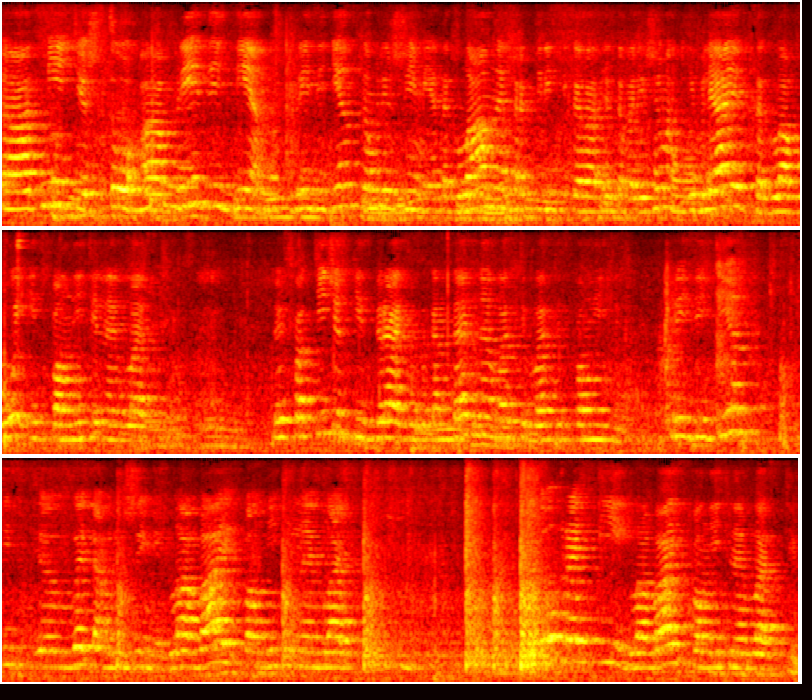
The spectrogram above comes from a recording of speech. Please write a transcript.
А, отметьте, что а, президент в президентском режиме, это главная характеристика этого режима, является главой исполнительной власти. То есть фактически избирается законодательная власть и власть исполнительная. президент в этом режиме глава исполнительной власти. Кто в России глава исполнительной власти?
